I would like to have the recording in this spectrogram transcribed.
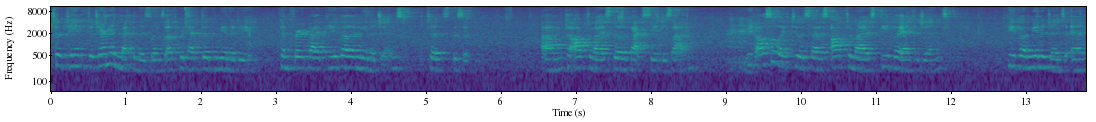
to obtain, determine mechanisms of protective immunity conferred by PIVA immunogens to, um, to optimize the vaccine design. We'd also like to assess optimized PIVA antigens, PIVA immunogens, and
